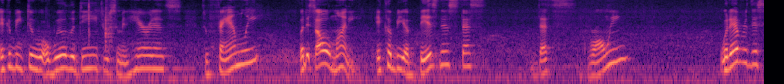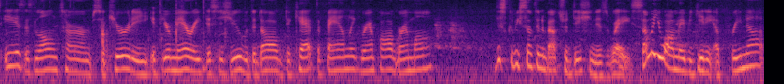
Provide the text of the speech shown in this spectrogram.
It could be through a will of deed, through some inheritance, through family, but it's old money. It could be a business that's that's growing Whatever this is, is long-term security. If you're married, this is you with the dog, the cat, the family, grandpa, grandma. This could be something about tradition as well. Some of you all may be getting a prenup.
